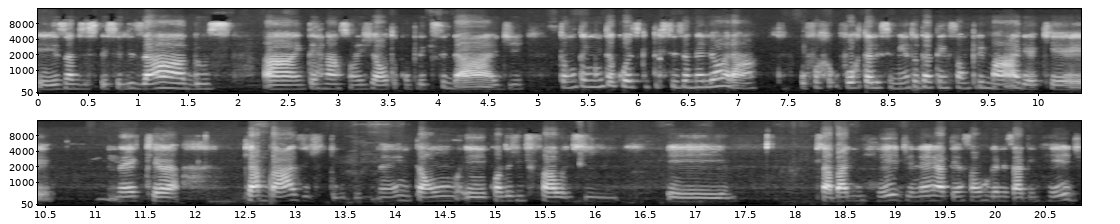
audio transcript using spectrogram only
exames especializados, a internações de alta complexidade. Então, tem muita coisa que precisa melhorar. O, fortalecimento da atenção primária, que é, né, que é, que é a base de tudo, né? Então, é, quando a gente fala de é, trabalho em rede, né, atenção organizada em rede,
